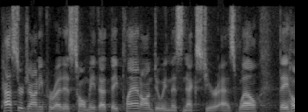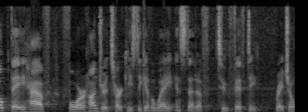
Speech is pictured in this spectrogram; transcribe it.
Pastor Johnny Paredes told me that they plan on doing this next year as well. They hope they have 400 turkeys to give away instead of 250. Rachel?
